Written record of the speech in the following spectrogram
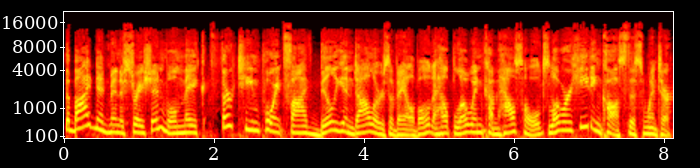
The Biden administration will make $13.5 billion available to help low income households lower heating costs this winter.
